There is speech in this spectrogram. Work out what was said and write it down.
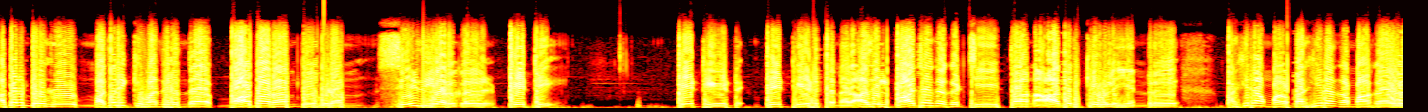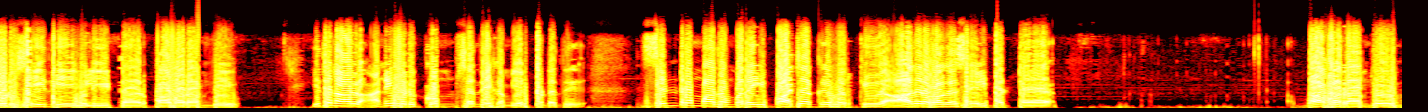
அதன் பிறகு மதுரைக்கு வந்திருந்த பாபா ராம்தேவிடம் செய்தியாளர்கள் பேட்டி பேட்டி எடு- பேட்டி எடுத்தனர். அதில் பாஜக கட்சியை தான் ஆதரிக்கவில்லை என்று பகிரங்க பகிரங்கமாக ஒரு செய்தியை வெளியிட்டார் பாபா ராம்தேவ். இதனால் அனைவருக்கும் சந்தேகம் ஏற்பட்டது. சென்ற மாதம் வரை பாஜகவிற்கு ஆதரவாக செயல்பட்ட பாபா ராம்தேவ்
